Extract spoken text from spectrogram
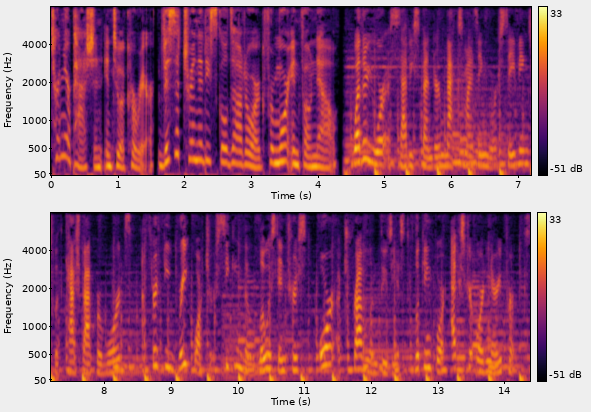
Turn your passion into a career. Visit trinityschool.org for more info now. Whether you're a savvy spender maximizing your savings with cashback rewards, a thrifty rate watcher seeking the lowest interest, or a travel enthusiast looking for extraordinary perks,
